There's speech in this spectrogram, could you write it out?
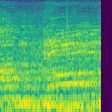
Amen.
